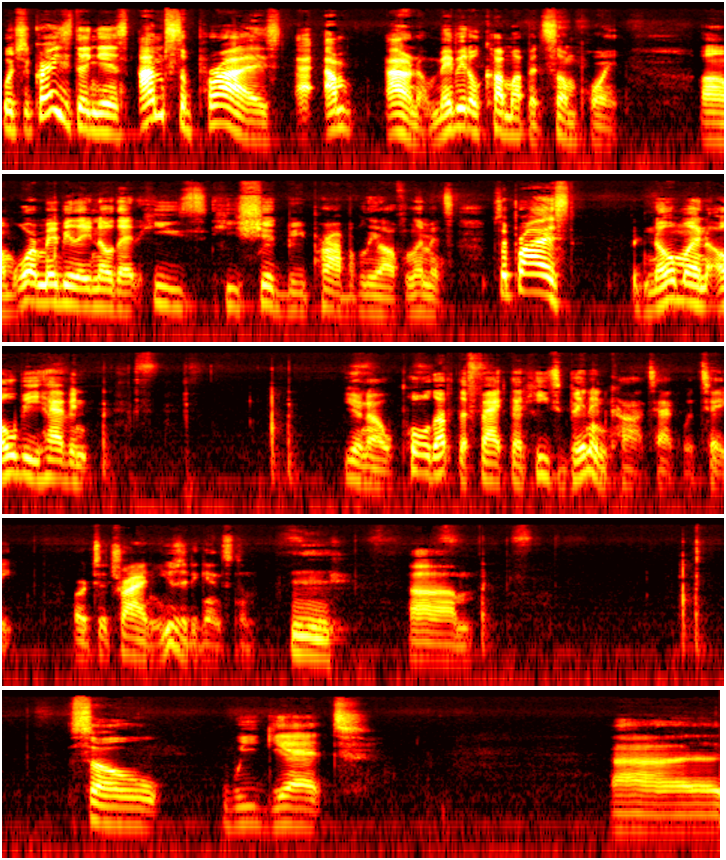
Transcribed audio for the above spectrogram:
Which the crazy thing is, I'm surprised. I, I'm I don't know. Maybe it'll come up at some point, um, or maybe they know that he's he should be probably off limits. I'm surprised Noma and Obi haven't, you know, pulled up the fact that he's been in contact with Tate or to try and use it against him. Hmm. Um, so we get uh,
